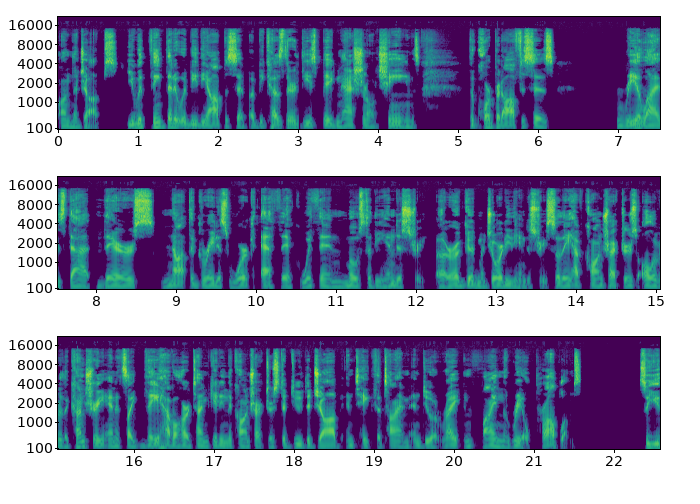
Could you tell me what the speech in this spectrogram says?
on the jobs. You would think that it would be the opposite, but because they're these big national chains, the corporate offices realize that there's not the greatest work ethic within most of the industry or a good majority of the industry. So they have contractors all over the country and it's like they have a hard time getting the contractors to do the job and take the time and do it right and find the real problems. So you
